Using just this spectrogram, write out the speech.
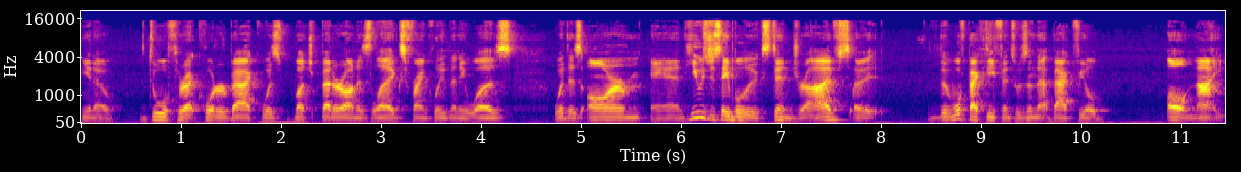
you know, dual threat quarterback was much better on his legs, frankly, than he was with his arm, and he was just able to extend drives. I mean, the Wolfpack defense was in that backfield all night,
